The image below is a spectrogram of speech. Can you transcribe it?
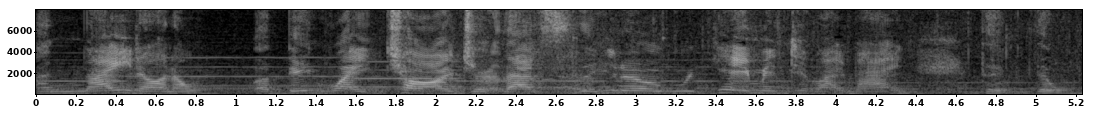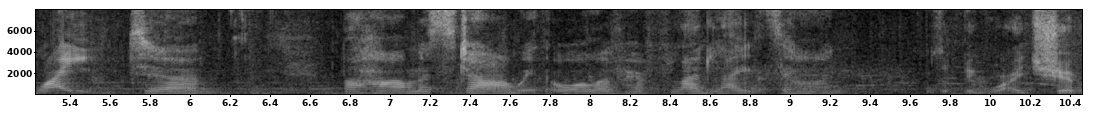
a knight on a, a big white charger. That's, the, you know, what came into my mind. The, the white uh, Bahama Star with all of her floodlights on. It was a big white ship.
